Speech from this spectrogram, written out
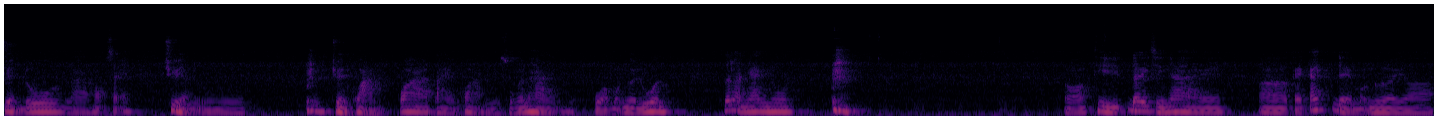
chuyển đô là họ sẽ chuyển chuyển khoản qua tài khoản số ngân hàng của mọi người luôn. Rất là nhanh luôn đó thì đây chính là uh, cái cách để mọi người uh,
